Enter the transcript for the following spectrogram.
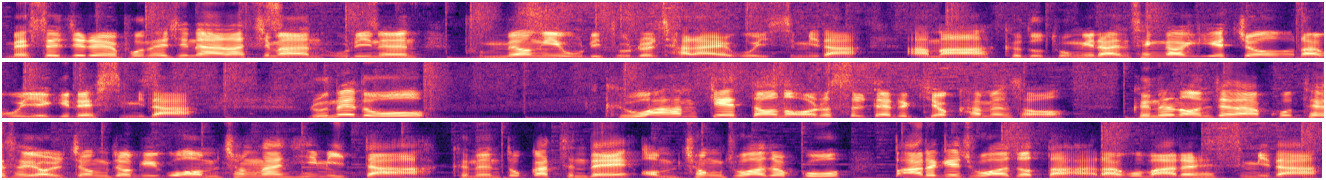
메시지를 보내지는 않았지만 우리는 분명히 우리 둘을 잘 알고 있습니다. 아마 그도 동일한 생각이겠죠? 라고 얘기를 했습니다. 루네도 그와 함께 했던 어렸을 때를 기억하면서 그는 언제나 코트에서 열정적이고 엄청난 힘이 있다. 그는 똑같은데 엄청 좋아졌고 빠르게 좋아졌다. 라고 말을 했습니다.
